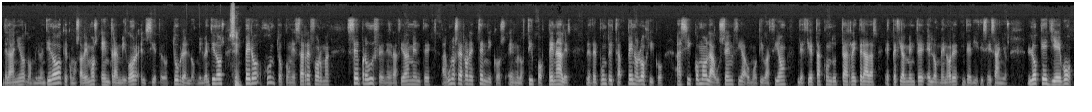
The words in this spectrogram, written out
del año 2022, que como sabemos entra en vigor el 7 de octubre del 2022, pero junto con esa reforma se produce desgraciadamente algunos errores técnicos en los tipos penales desde el punto de vista penológico, así como la ausencia o motivación de ciertas conductas reiteradas, especialmente en los menores de 16 años, lo que llevó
